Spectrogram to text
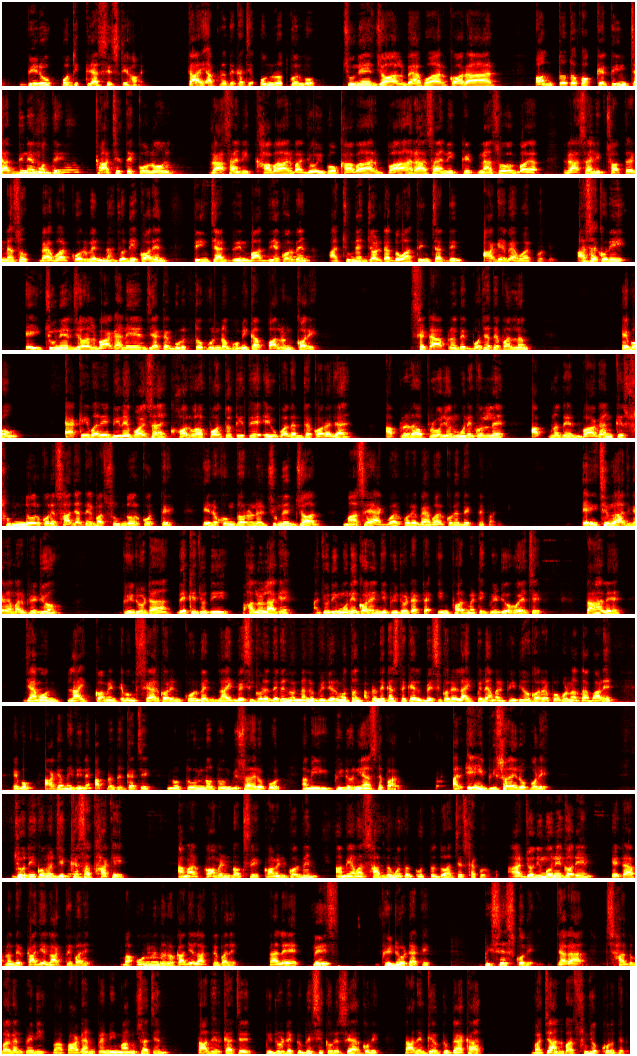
বিরূপ প্রতিক্রিয়ার সৃষ্টি হয়। তাই আপনাদের কাছে অনুরোধ করব চুনের জল ব্যবহার করার অন্তত পক্ষে তিন চার দিনের মধ্যে গাছেতে কোনো রাসায়নিক খাবার বা জৈব খাবার বা রাসায়নিক কীটনাশক বা রাসায়নিক ছত্রাকনাশক ব্যবহার করবেন না। যদি করেন, তিন চার দিন বাদ দিয়ে করবেন আর চুনের জলটা দোয়া তিন চার দিন আগে ব্যবহার করবেন। আশা করি এই চুনের জল বাগানের যে একটা গুরুত্বপূর্ণ ভূমিকা পালন করে, সেটা আপনাদের বোঝাতে পারলাম এবং একেবারে বিনে পয়সায় ঘরোয়া পদ্ধতিতে এই উপাদানটা করা যায়। আপনারাও প্রয়োজন মনে করলে আপনাদের বাগানকে সুন্দর করে সাজাতে বা সুন্দর করতে এরকম ধরনের চুনের জল মাসে একবার করে ব্যবহার করে দেখতে পারেন। এই ছিল আজকের আমার ভিডিও। ভিডিওটা দেখে যদি ভালো লাগে, আর যদি মনে করেন যে ভিডিওটা একটা ইনফরমেটিভ ভিডিও হয়েছে, তাহলে যেমন লাইক কমেন্ট এবং শেয়ার করেন, করবেন লাইক বেশি করে দেবেন অন্যান্য ভিডিওর মতন। আপনাদের কাছ থেকে বেশি করে লাইক পেলে আমার ভিডিও করার প্রবণতা বাড়ে এবং আগামী দিনে আপনাদের কাছে নতুন নতুন বিষয়ের ওপর আমি ভিডিও নিয়ে আসতে পারব। আর এই বিষয়ের ওপরে যদি কোনো জিজ্ঞাসা থাকে, আমার কমেন্ট বক্সে কমেন্ট করবেন, আমি আমার সাধ্য মতন উত্তর দেওয়ার চেষ্টা করব। আর যদি মনে করেন এটা আপনাদের কাজে লাগতে পারে বা অন্যদেরও কাজে লাগতে পারে, তাহলে প্লিজ ভিডিওটাকে বিশেষ করে যারা ছাদ বাগান প্রেমী বা বাগান প্রেমী মানুষ আছেন, তাদের কাছে ভিডিওটা একটু বেশি করে শেয়ার করে তাদেরকে একটু দেখার বা জানবার সুযোগ করে দেবে।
